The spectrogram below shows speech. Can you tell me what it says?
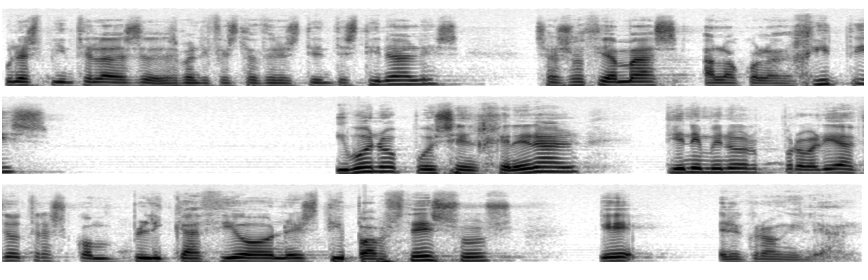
unas pinceladas de las manifestaciones intestinales, se asocia más a la colangitis y bueno, pues en general tiene menor probabilidad de otras complicaciones tipo abscesos que el Crohn ileal.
